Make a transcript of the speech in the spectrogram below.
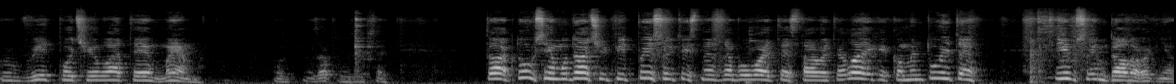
відпочиватимем. От, заплутався. Так, ну всім удачі, підписуйтесь, не забувайте ставити лайки, коментуйте. І всім далого дня.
